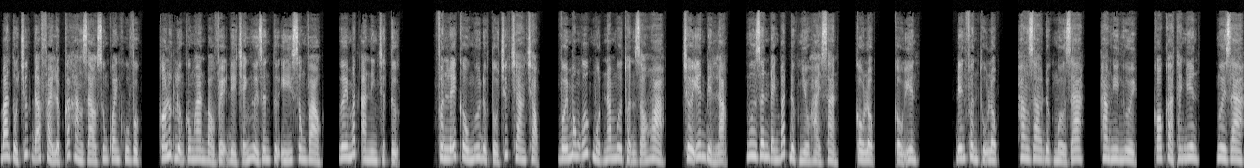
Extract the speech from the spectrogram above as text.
ban tổ chức đã phải lập các hàng rào xung quanh khu vực, có lực lượng công an bảo vệ để tránh người dân tự ý xông vào, gây mất an ninh trật tự. Phần lễ cầu ngư được tổ chức trang trọng với mong ước một năm mưa thuận gió hòa, trời yên biển lặng, ngư dân đánh bắt được nhiều hải sản, cầu lộc, cầu yên. Đến phần thụ lộc, hàng rào được mở ra, hàng nghìn người, có cả thanh niên, người già,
